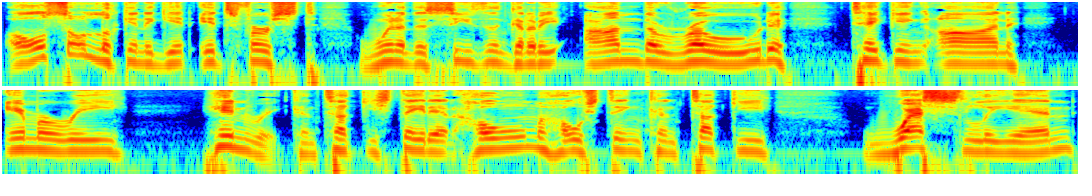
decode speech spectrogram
also looking to get its first win of the season. Going to be on the road taking on Emory Henry. Kentucky State at home hosting Kentucky Wesleyan.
